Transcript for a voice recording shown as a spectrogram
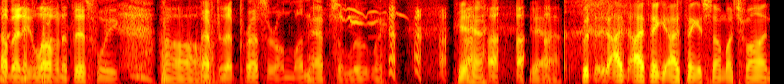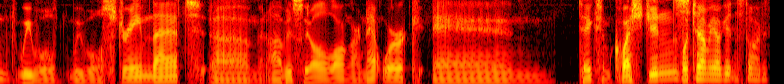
I bet he's loving it this week oh, after that presser on Monday. Absolutely. yeah, yeah. But I, I think I think it's so much fun. We will we will stream that, um, and obviously all along our network, and take some questions. What time are y'all getting started?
